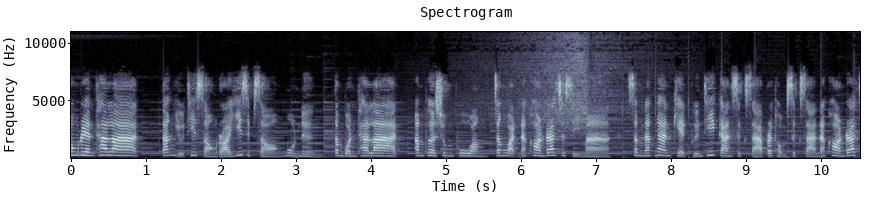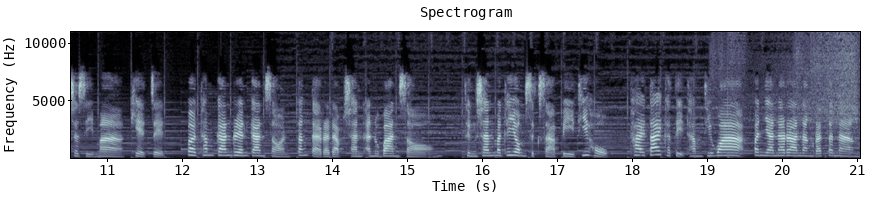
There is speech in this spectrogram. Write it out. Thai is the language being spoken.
โรงเรียนท่าลาด ตั้งอยู่ที่ 222 หมู่ 1 ตำบลท่าลาด อำเภอชุมพวง จังหวัดนครราชสีมา สำนักงานเขตพื้นที่การศึกษาประถมศึกษานครราชสีมา เขต 7 เปิดทำการเรียนการสอนตั้งแต่ระดับชั้นอนุบาล 2 ถึงชั้นมัธยมศึกษาปีที่ 6 ภายใต้คติธรรมที่ว่า ปัญญานารานังรัตนัง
